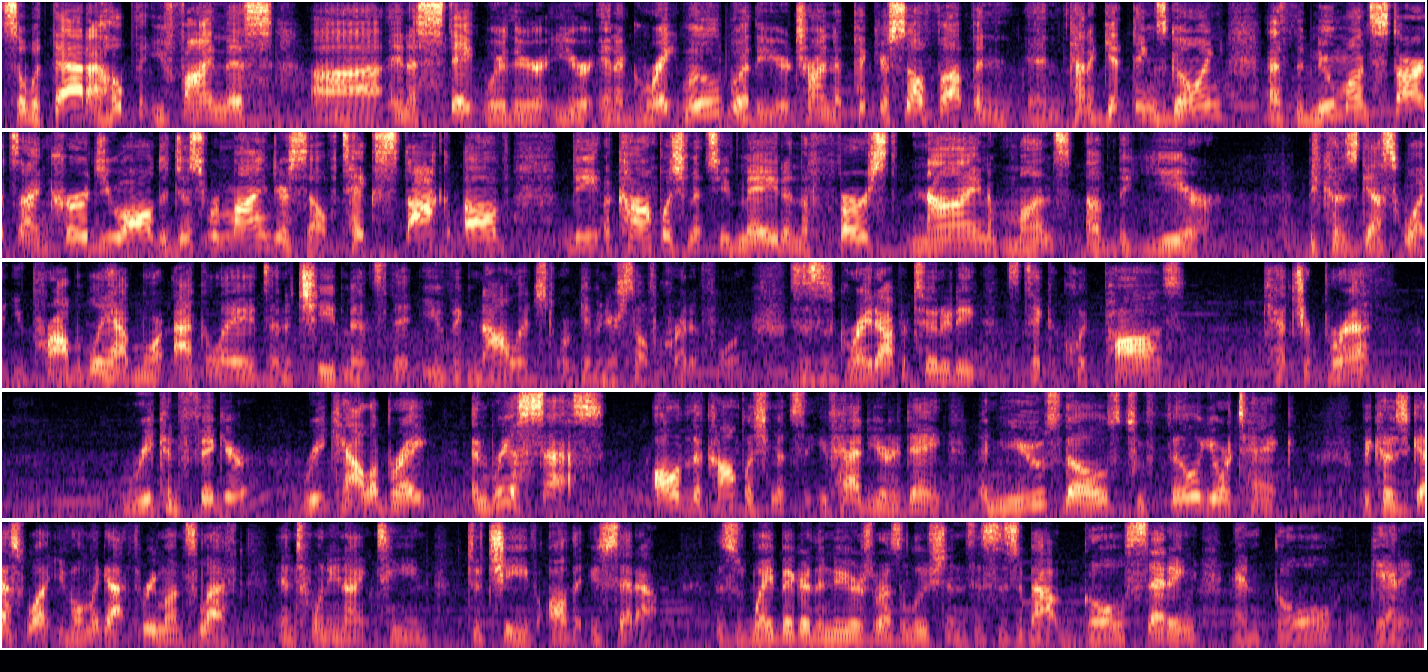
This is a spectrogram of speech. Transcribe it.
So, with that, I hope that you find this uh, in a state where you're, in a great mood, whether you're trying to pick yourself up and, and kind of get things going. As the new month starts, I encourage you all to just remind yourself, take stock of the accomplishments you've made in the first nine months of the year because guess what? You probably have more accolades and achievements that you've acknowledged or given yourself credit for. So this is a great opportunity to take a quick pause, catch your breath, reconfigure, recalibrate, and reassess all of the accomplishments that you've had year to date and use those to fill your tank. Because guess what? You've only got three months left in 2019 to achieve all that you set out. This is way bigger than New Year's resolutions. This is about goal setting and goal getting.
